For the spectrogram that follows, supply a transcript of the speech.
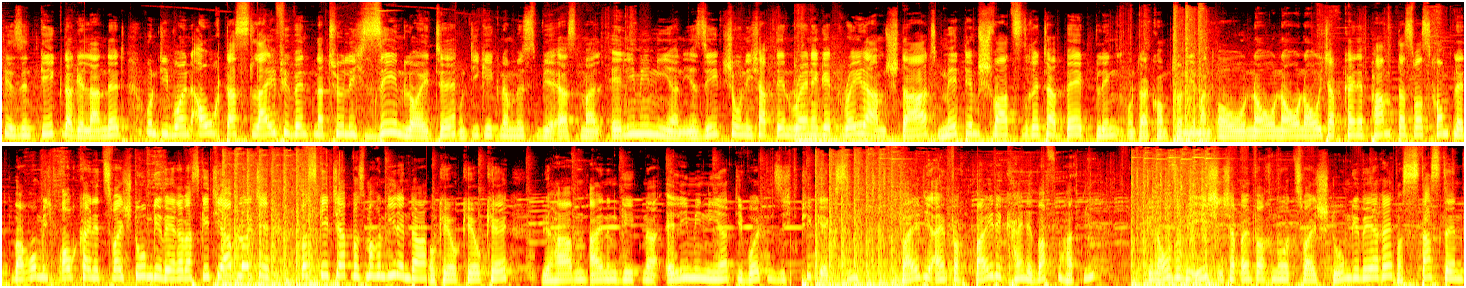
hier sind Gegner gelandet und die wollen auch das Live-Event natürlich sehen, Leute. Und die Gegner müssen wir erstmal eliminieren. Ihr seht schon, ich habe den Renegade Raider am Start mit dem schwarzen Ritter Backbling. Und da kommt schon jemand. Oh, no, no, no. Ich habe keine Pump. Das war's komplett. Warum? Ich brauche keine zwei Sturmgewehre. Was geht hier ab, Leute? Was geht hier ab? Was machen die denn da? Okay, okay, okay. Wir haben einen Gegner eliminiert. Die wollten sich pickaxen, weil die einfach beide keine Waffen hatten. Genauso wie ich. Ich habe einfach nur zwei Sturmgewehre. Was ist das denn?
